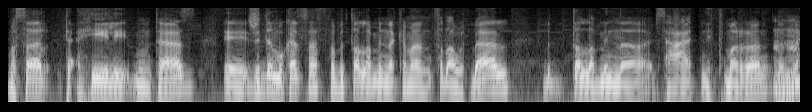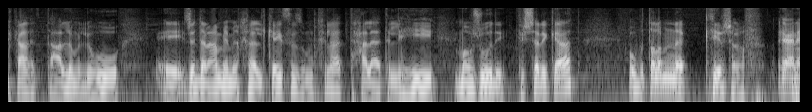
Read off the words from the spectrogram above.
مسار تأهيلي ممتاز إيه، جدا مكثف فبتطلب منا كمان فضاوة بال بتطلب منا ساعات نتمرن. لما مهم. نحكي على التعلم اللي هو جدا عاملة من خلال ال cases ومن خلال الحالات اللي هي موجودة في الشركات. وبتطلب منا كثير شغف. يعني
